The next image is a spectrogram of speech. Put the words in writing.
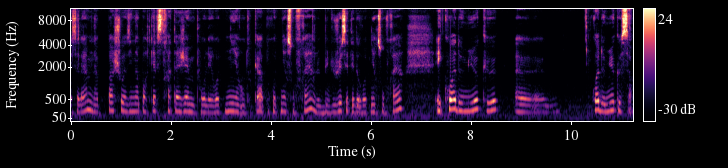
salam n'a pas choisi n'importe quel stratagème pour les retenir, en tout cas pour retenir son frère. Le but du jeu c'était de retenir son frère. Et quoi de mieux que euh, quoi de mieux que ça,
